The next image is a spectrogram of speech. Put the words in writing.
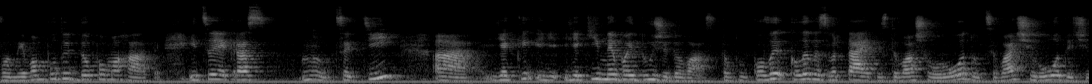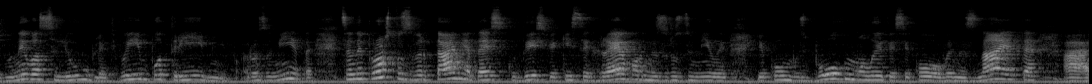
вони вам будуть допомагати. І це якраз ну, це ті, які, які не байдужі до вас. Тобто, коли, коли ви звертаєтесь до вашого роду, це ваші родичі, вони вас люблять, ви їм потрібні. Розумієте? Це не просто звертання десь кудись, в якийсь егрегор незрозумілий, якомусь Богу молитись, якого ви не знаєте, а,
